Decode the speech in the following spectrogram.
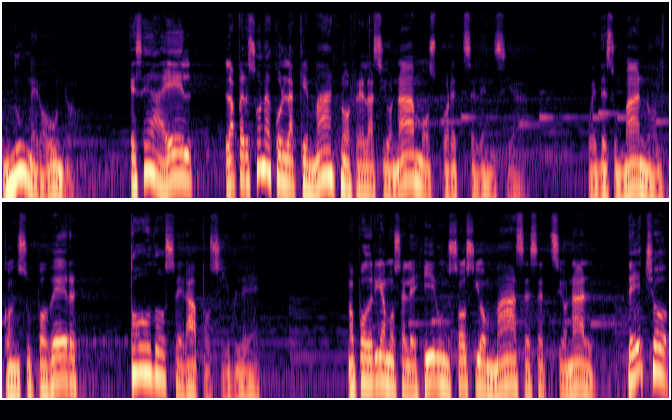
número uno, que sea Él la persona con la que más nos relacionamos por excelencia, pues de su mano y con su poder todo será posible. No podríamos elegir un socio más excepcional. De hecho,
